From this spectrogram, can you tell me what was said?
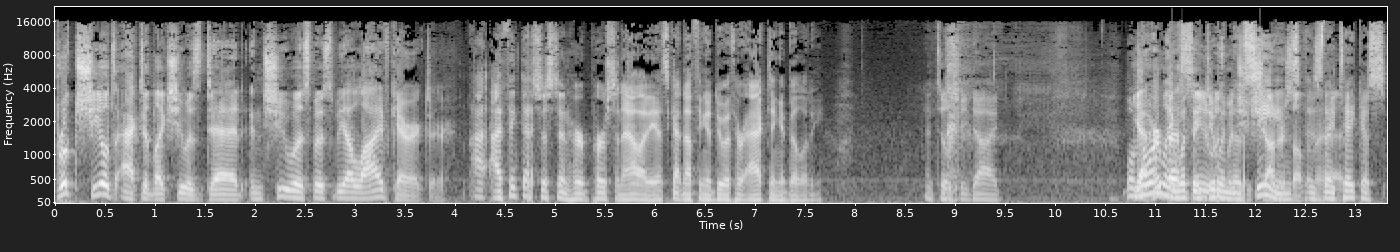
Brooke Shields acted like she was dead, and she was supposed to be a live character. I, I think that's just in her personality. It's got nothing to do with her acting ability. until she died. Well, Yeah, normally what they do in when those scenes herself in is the they head. take us,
